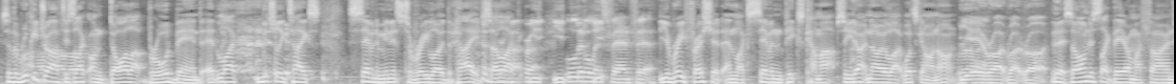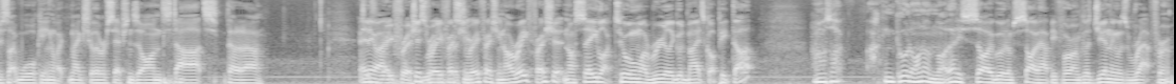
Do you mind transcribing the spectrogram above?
So the rookie draft is like on dial-up broadband. It like literally takes seven minutes to reload the page. So like Right, right. You, you, little you, fanfare. you refresh it and like seven picks come up, so you don't know like what's going on. Yeah, right, right, right. Yeah, so I'm just like there on my phone, just like walking, like make sure the reception's on, starts, da da da. Anyway, refreshing, just refreshing, refreshing. refreshing. I refresh it and I see like two of my really good mates got picked up. I was like, fucking good on them. Like that is so good. I'm so happy for them because I genuinely was rapt for him.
